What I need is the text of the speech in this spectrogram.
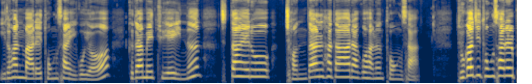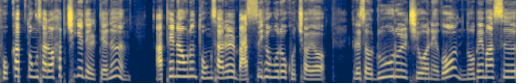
이러한 말의 동사이고요. 그 다음에 뒤에 있는 스타에로 전달하다라고 하는 동사 두 가지 동사를 복합 동사로 합치게 될 때는 앞에 나오는 동사를 마스형으로 고쳐요. 그래서 루를 지워내고 노베마스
